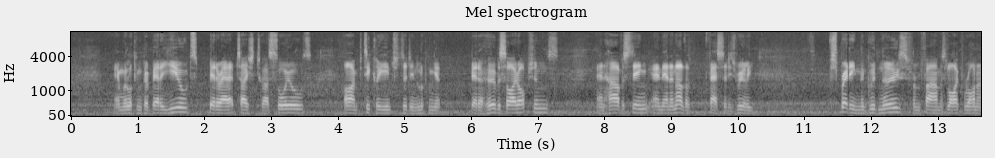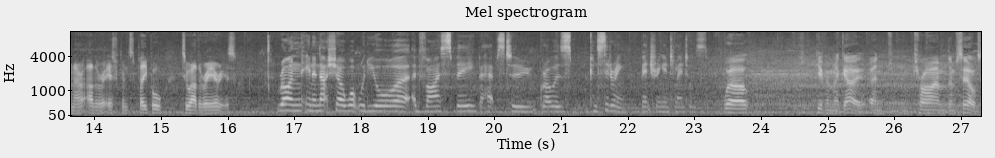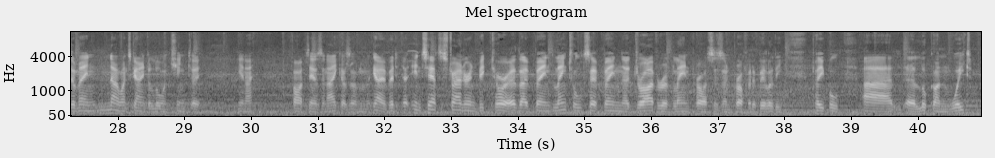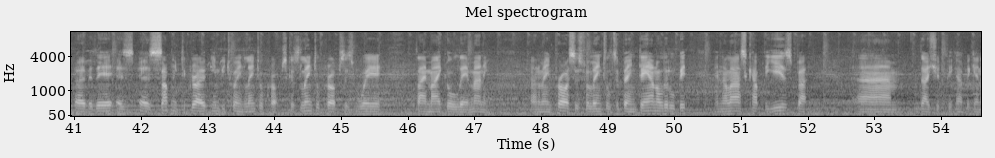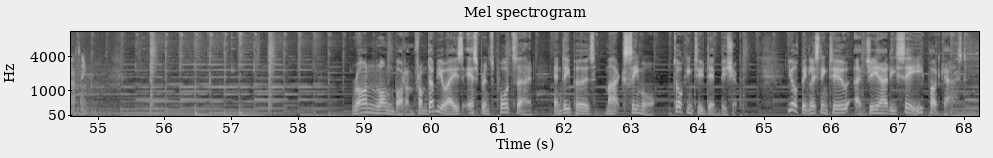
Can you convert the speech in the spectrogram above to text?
and we're looking for better yields, better adaptation to our soils. I'm particularly interested in looking at better herbicide options and harvesting, and then another facet is really spreading the good news from farmers like Ron and our other Esperance people to other areas. Ron, in a nutshell, what would your advice be perhaps to growers considering venturing into lentils? Well, give them a go and, and try them themselves. I mean, no one's going to launch into, you know, 5,000 acres of them go. But in South Australia and Victoria, they've been lentils have been the driver of land prices and profitability. People uh, uh, look on wheat over there as, as something to grow in between lentil crops because lentil crops is where they make all their money. And I mean, prices for lentils have been down a little bit in the last couple of years, but um, they should pick up again, I think. Ron Longbottom from WA's Esperance Port Zone and DPIRD's Mark Seymour talking to Deb Bishop. You've been listening to a GRDC podcast.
